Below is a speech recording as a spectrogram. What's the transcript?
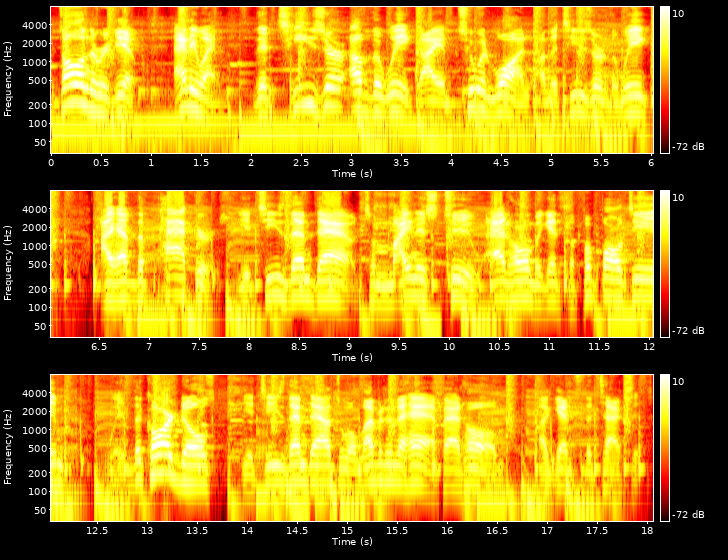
It's all under review. Anyway, the teaser of the week. I am two and one on the teaser of the week. I have the Packers. You tease them down to minus two at home against the football team with the Cardinals. You tease them down to 11 and a half at home against the Texans.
